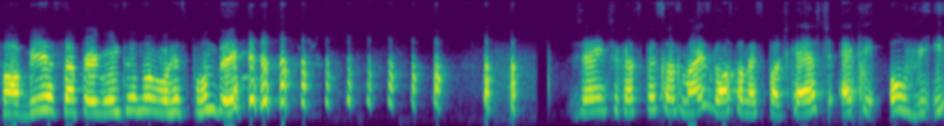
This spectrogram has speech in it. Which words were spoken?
Fabi, essa pergunta eu não vou responder. Gente, o que as pessoas mais gostam nesse podcast é que ouvir e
